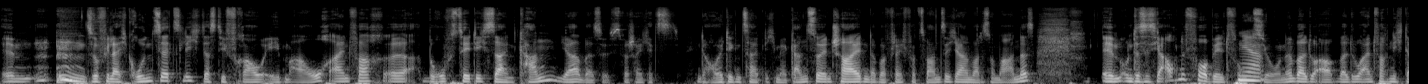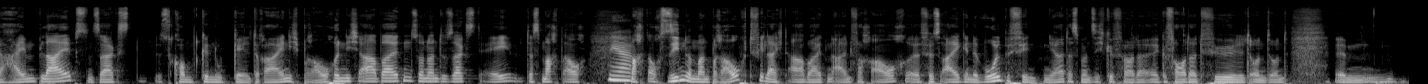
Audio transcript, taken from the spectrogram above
Ähm, so vielleicht grundsätzlich, dass die Frau eben auch einfach äh, berufstätig sein kann. Ja, weil es ist wahrscheinlich jetzt in der heutigen Zeit nicht mehr ganz so entscheidend, aber vielleicht vor 20 Jahren war das nochmal anders. Ähm, und das ist ja auch eine Vorbildfunktion, ja. ne? weil, du, weil du einfach nicht daheim bleibst und sagst, es kommt genug Geld rein, ich brauche nicht arbeiten, sondern du sagst, ey, das macht auch, ja. macht auch Sinn und man braucht vielleicht Arbeiten einfach auch äh, fürs eigene Wohlbefinden, ja, dass man sich gefördert, äh, gefordert fühlt und, und ähm,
